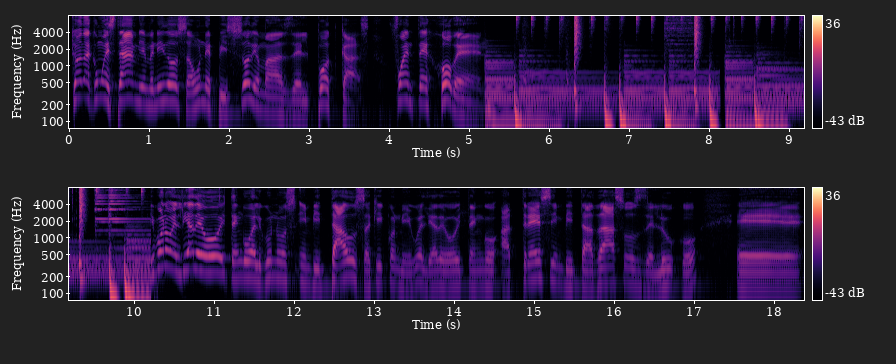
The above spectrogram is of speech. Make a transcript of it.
¿Qué onda? ¿Cómo están? Bienvenidos a un episodio más del podcast Fuente Joven. Y bueno, el día de hoy tengo algunos invitados aquí conmigo. El día de hoy tengo a tres invitadazos de lujo. Eh,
